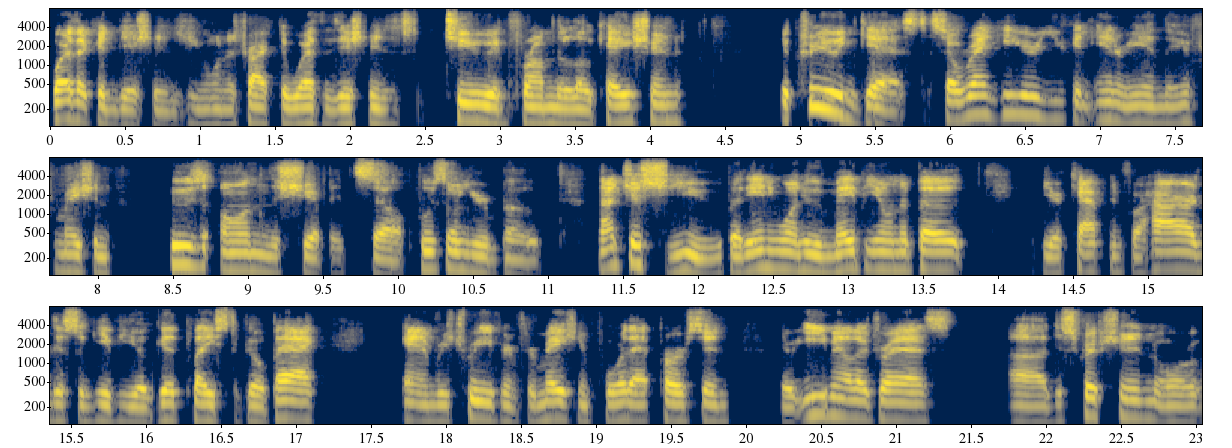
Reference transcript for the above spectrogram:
weather conditions. You want to track the weather conditions to and from the location, the crew and guests. So right here, you can enter in the information who's on the ship itself, who's on your boat. Not just you, but anyone who may be on the boat. If you're a captain for hire, this will give you a good place to go back and retrieve information for that person, their email address, uh, description, or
